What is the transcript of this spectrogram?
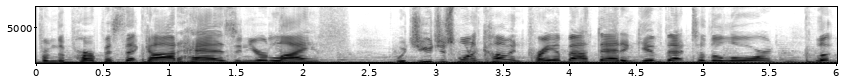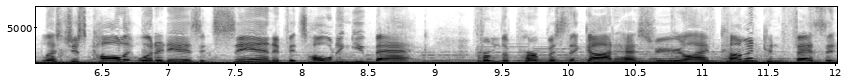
from the purpose that God has in your life? Would you just want to come and pray about that and give that to the Lord? Look, let's just call it what it is. It's sin if it's holding you back from the purpose that God has for your life. Come and confess it.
